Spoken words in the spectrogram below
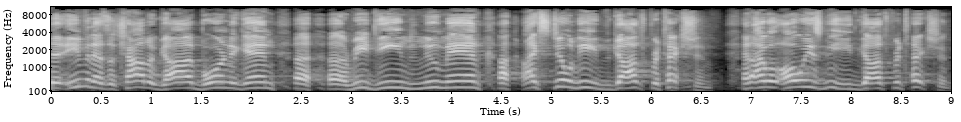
even as a child of God, born again, uh, uh, redeemed, new man, uh, I still need God's protection. And I will always need God's protection.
